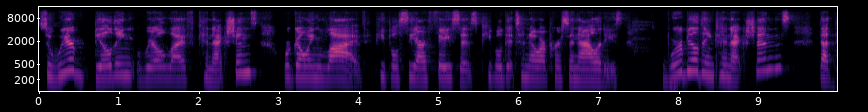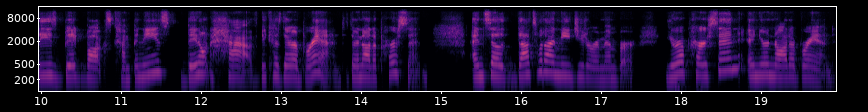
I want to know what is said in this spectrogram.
So we're building real life connections. We're going live. People see our faces, people get to know our personalities. We're building connections that these big box companies they don't have because they're a brand they're not a person. And so that's what i need you to remember. You're a person and you're not a brand.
